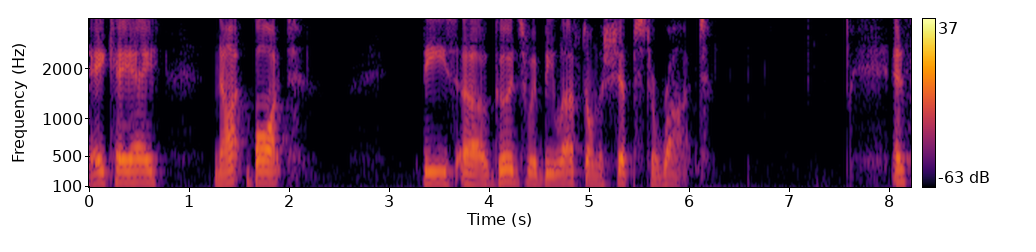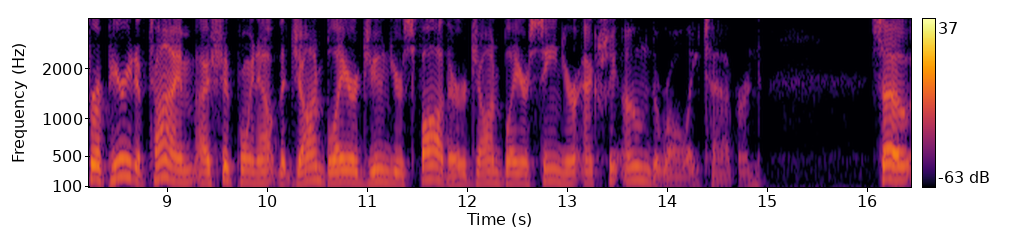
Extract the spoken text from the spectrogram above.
aka not bought. These uh, goods would be left on the ships to rot. And for a period of time, I should point out that John Blair Jr.'s father, John Blair Sr., actually owned the Raleigh Tavern. So,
